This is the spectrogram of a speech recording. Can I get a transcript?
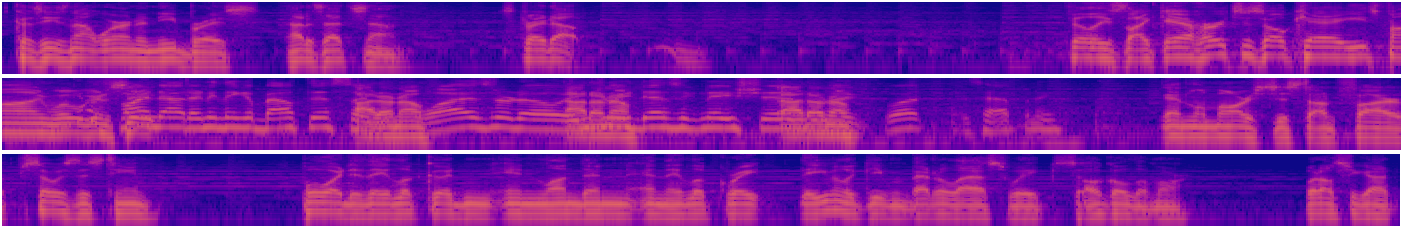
because he's not wearing a knee brace. How does that sound? Straight up. Philly's like, yeah, Hurts is okay. He's fine. What we're going to find see. out anything about this? I don't know. Why is there no I don't injury know. designation? I don't know. Like, what is happening? And Lamar's just on fire. So is this team. Boy, did they look good in, in London, and they look great. They even look even better last week. So I'll go Lamar. What else you got?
